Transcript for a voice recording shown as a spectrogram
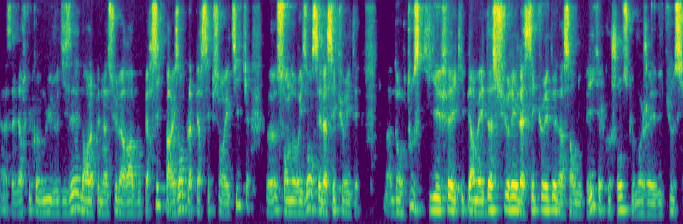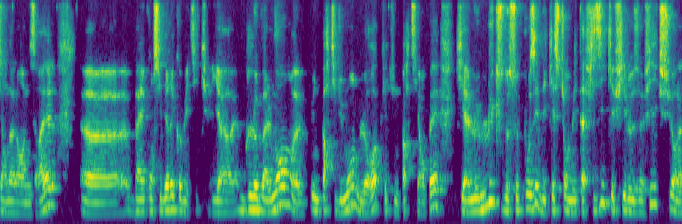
Euh, c'est-à-dire que, comme lui le disait, dans la péninsule arabe ou persique, par exemple, la perception éthique, euh, son horizon, c'est la sécurité. Donc tout ce qui est fait et qui permet d'assurer la sécurité d'un certain pays, quelque chose que moi j'avais vécu aussi en allant en Israël, ben, est considéré comme éthique. Il y a globalement une partie du monde, l'Europe, qui est une partie en paix, qui a le luxe de se poser des questions métaphysiques et philosophiques sur la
